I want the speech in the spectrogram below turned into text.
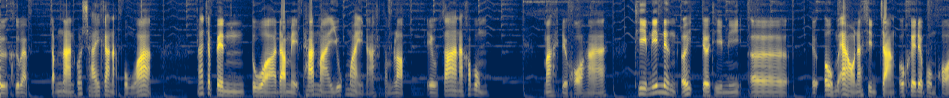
อ คือแบบตำนานก็ใช้กันอะผมว่า น่าจะเป็นตัวดาเมจท่านไม้ยุคใหม่นะสำหรับเอลซ่านะครับผมมาเดี๋ยวขอหาทีมนิดหนึ่งเอ้ยเจอทีมนี้เออเดี๋ยวโอ้ไม่เอานะชินจังโอเคเดี๋ยวผมขอ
